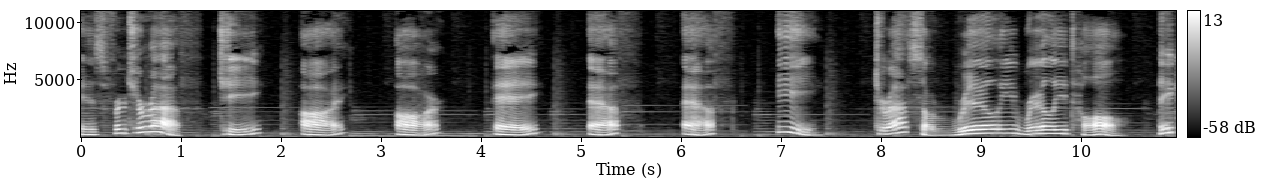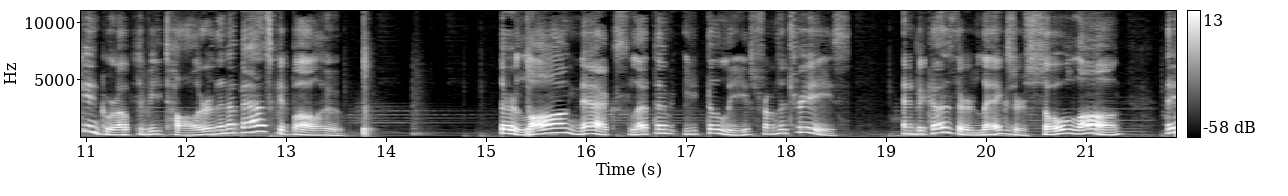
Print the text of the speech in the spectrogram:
Is for giraffe. G I R A F F E. Giraffes are really, really tall. They can grow up to be taller than a basketball hoop. Their long necks let them eat the leaves from the trees. And because their legs are so long, they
